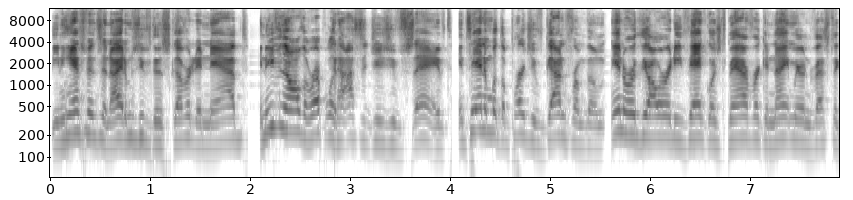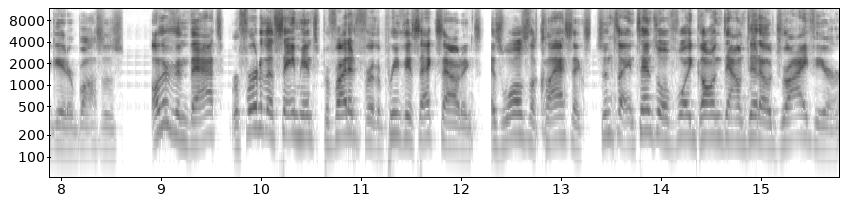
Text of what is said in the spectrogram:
the enhancements and items you've discovered and nabbed, and even all the Reploid hostages you've saved, in tandem with the parts you've gotten from them, and or the already vanquished Maverick and Nightmare Investigator bosses. Other than that, refer to the same hints provided for the previous X outings, as well as the classics, since I intend to avoid going down Ditto Drive here.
